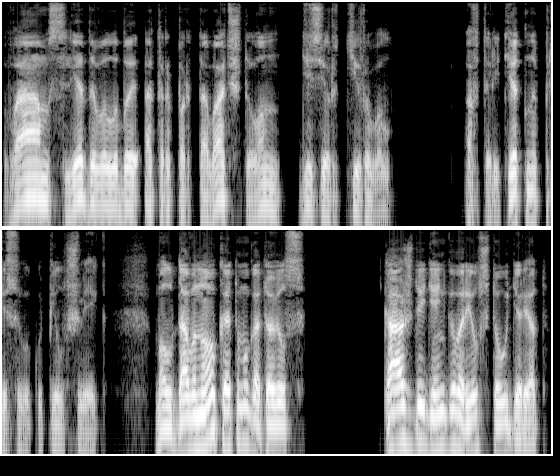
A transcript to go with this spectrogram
Вам следовало бы отрапортовать, что он дезертировал. Авторитетно присовокупил Швейк. Мол, давно к этому готовился. Каждый день говорил, что удерет.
